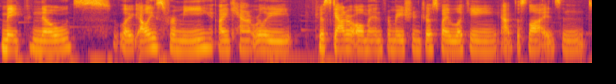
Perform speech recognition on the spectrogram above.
make notes. Like at least for me, I can't really just gather all my information just by looking at the slides and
